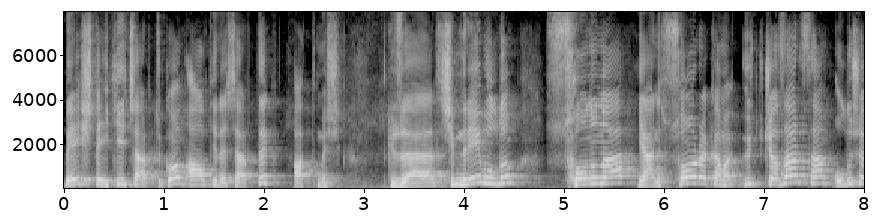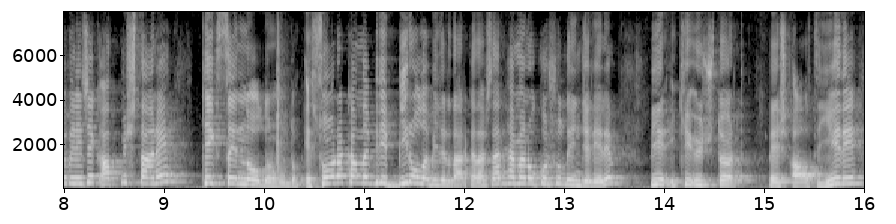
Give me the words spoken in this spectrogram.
5 ile 2'yi çarptık 10. 6 ile çarptık 60. Güzel. Şimdi neyi buldum? Sonuna yani son rakama 3 yazarsam oluşabilecek 60 tane tek sayının olduğunu buldum. E son rakamda bir de 1 olabilirdi arkadaşlar. Hemen o koşulda inceleyelim. 1, 2, 3, 4, 5, 6, 7.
